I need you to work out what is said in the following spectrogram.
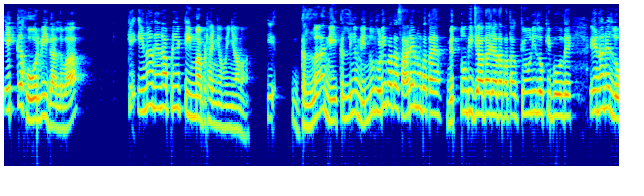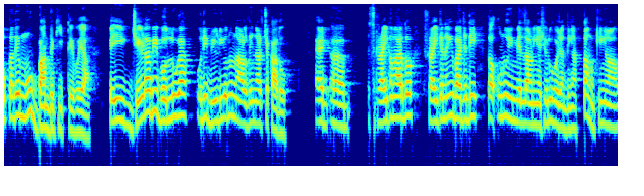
ਇੱਕ ਹੋਰ ਵੀ ਗੱਲ ਵਾ ਕਿ ਇਹਨਾਂ ਨੇ ਨਾ ਆਪਣੀਆਂ ਟੀਮਾਂ ਬਿਠਾਈਆਂ ਹੋਈਆਂ ਵਾ। ਇਹ ਗੱਲਾਂ ਮੇ ਇਕੱਲੀਆਂ, ਮੈਨੂੰ ਥੋੜੀ ਪਤਾ, ਸਾਰਿਆਂ ਨੂੰ ਪਤਾ ਆ। ਮੇਰੇ ਤੋਂ ਵੀ ਜ਼ਿਆਦਾ ਜ਼ਿਆਦਾ ਪਤਾ, ਕਿਉਂ ਨਹੀਂ ਲੋਕੀ ਬੋਲਦੇ? ਇਹਨਾਂ ਨੇ ਲੋਕਾਂ ਦੇ ਮੂੰਹ ਬੰਦ ਕੀਤੇ ਹੋਇਆ ਵੀ ਜਿਹੜਾ ਵੀ ਬੋਲੂਗਾ, ਉਹਦੀ ਵੀਡੀਓ ਨੂੰ ਨਾਲ ਦੀ ਨਾਲ ਚਕਾ ਦਿਓ। ਸਟ੍ਰਾਈਕ ਮਾਰ ਦਿਓ ਸਟ੍ਰਾਈਕ ਨਹੀਂ ਵੱਜਦੀ ਤਾਂ ਉਹਨੂੰ ਈਮੇਲ ਆਉਣੀਆਂ ਸ਼ੁਰੂ ਹੋ ਜਾਂਦੀਆਂ, ਧਮਕੀਆਂ,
